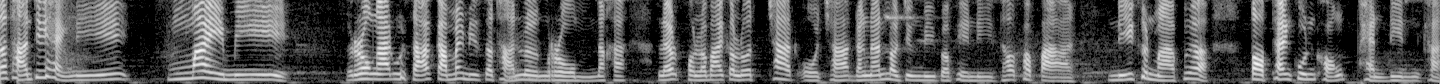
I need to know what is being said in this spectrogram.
สถานที่แห่งนี้ไม่มีโรงงานอุตสาหกรรมไม่มีสถานเริงรมนะคะ แล้วผลไม้ก็รสชาติโอชา ดังนั้นเราจึงมีประเพณีทอดผ้าป่านี้ขึ้นมาเพื่อตอบแทนคุณของแผ่นดินค่ะ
